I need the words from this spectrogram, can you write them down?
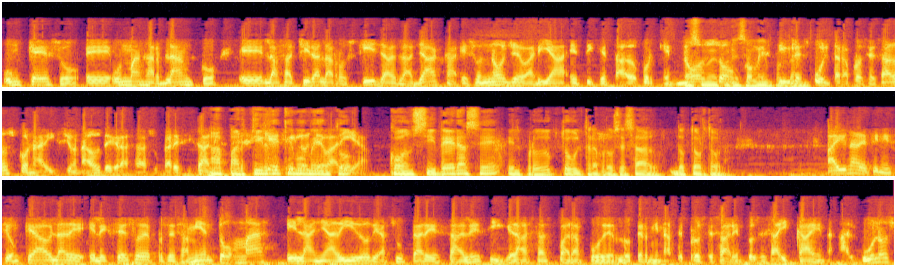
un queso, eh, un manjar blanco, eh, las achiras, las rosquillas, la yaca, eso no llevaría etiquetado porque no son comestibles ultraprocesados con adicionados de grasa, azúcares y sales. ¿A partir de ¿Qué sí momento considérase el producto ultraprocesado, doctor Toro? Hay una definición que habla de el exceso de procesamiento más el añadido de azúcares, sales y grasas para poderlo terminar de procesar. Entonces ahí caen algunos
